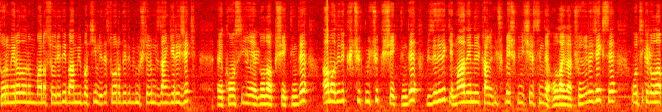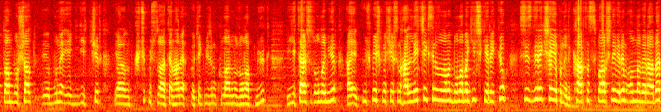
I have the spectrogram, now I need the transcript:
Sonra Meral Hanım bana söyledi ben bir bakayım dedi. Sonra dedi bir müşterimizden gelecek e, konsinye dolap şeklinde ama dedi küçük müçük şeklinde biz de dedik ki madem dedik hani 3-5 gün içerisinde olaylar çözülecekse o tiki dolaptan boşalt e, bunu e, geçir yani küçükmüş zaten hani öteki bizim kullandığımız dolap büyük yetersiz olabilir. Hayır 3-5 gün içerisinde halledeceksiniz o zaman dolaba hiç gerek yok. Siz direkt şey yapın dedik. Kartın siparişini verin onunla beraber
